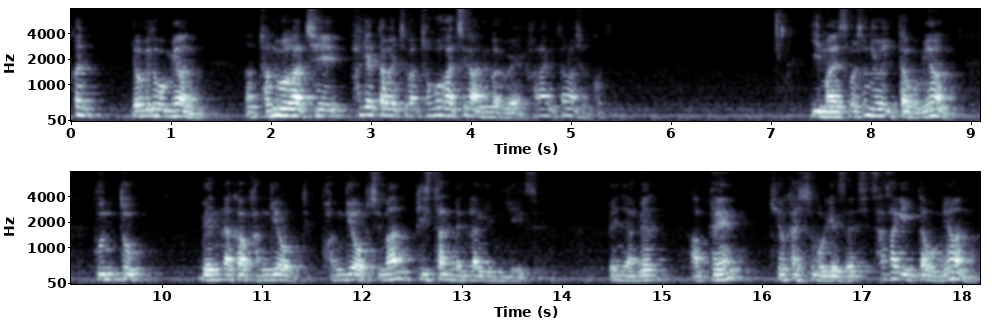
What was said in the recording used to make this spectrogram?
그러니까 여기서 보면 어, 전과 같이 하겠다고 했지만 전과 같지가 않은 거예요. 왜? 하나님이 떠나셨거든. 이 말씀을 성경을 읽다 보면 문득 맥락과 관계없, 관계없지만 비슷한 맥락이 있는 게 있어요. 왜냐하면 앞에 기억하실지 모르겠어요. 사사기 읽다 보면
